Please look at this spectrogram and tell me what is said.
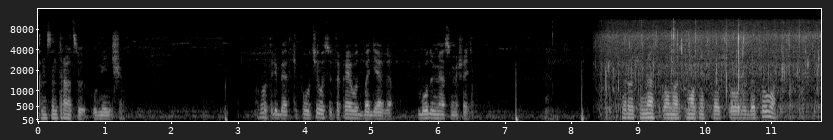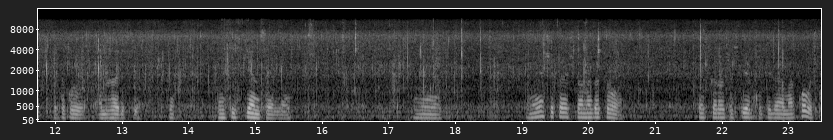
концентрацию уменьшу. Вот, ребятки, получилась вот такая вот бодяга. Буду мясо мешать. Короче, мясо у нас можно сказать, что уже готово. Вот такой вот обжаристый консистенция, блядь. Вот. Но я считаю, что она готова. Сейчас, короче, сверху кидаю морковочку.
